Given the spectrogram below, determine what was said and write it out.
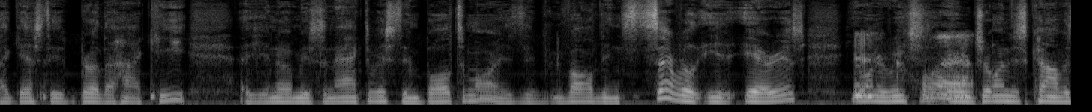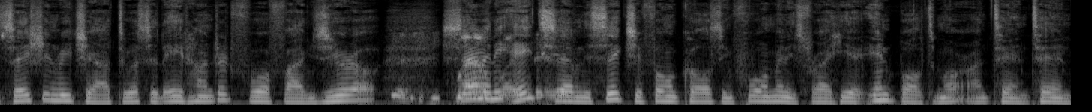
I guess the brother haki as you know him is an activist in baltimore. He's involved in several areas. You want to reach and join this conversation reach out to us at 800-450-7876 your phone calls in four minutes right here in baltimore on 1010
